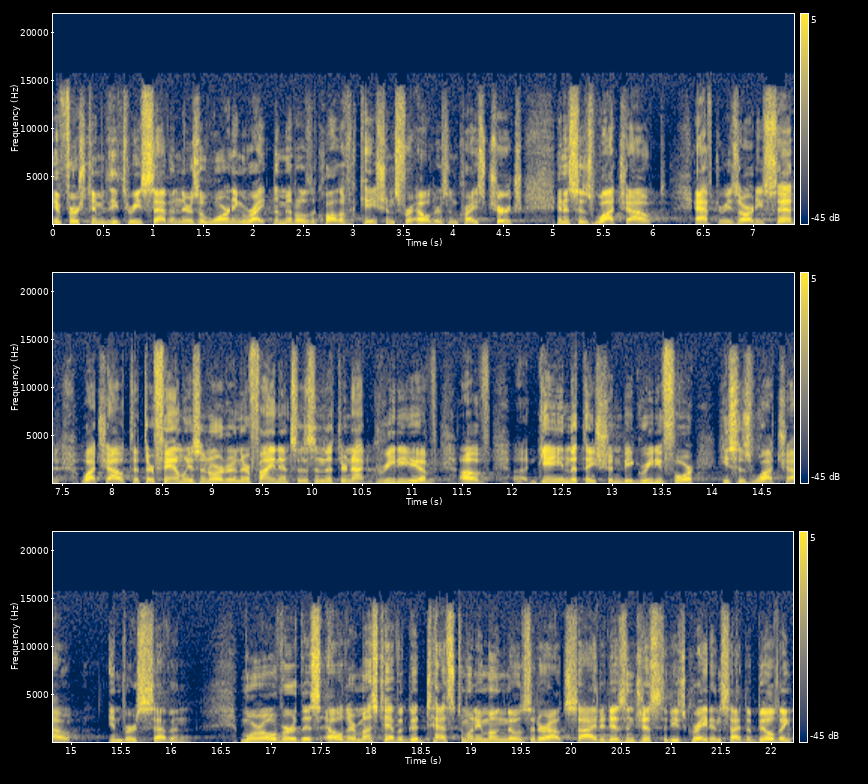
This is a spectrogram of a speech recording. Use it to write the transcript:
In 1 Timothy 3 7, there's a warning right in the middle of the qualifications for elders in Christ's church. And it says, Watch out. After he's already said, Watch out that their family's in order and their finances and that they're not greedy of, of uh, gain that they shouldn't be greedy for, he says, Watch out in verse 7. Moreover, this elder must have a good testimony among those that are outside. It isn't just that he's great inside the building,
